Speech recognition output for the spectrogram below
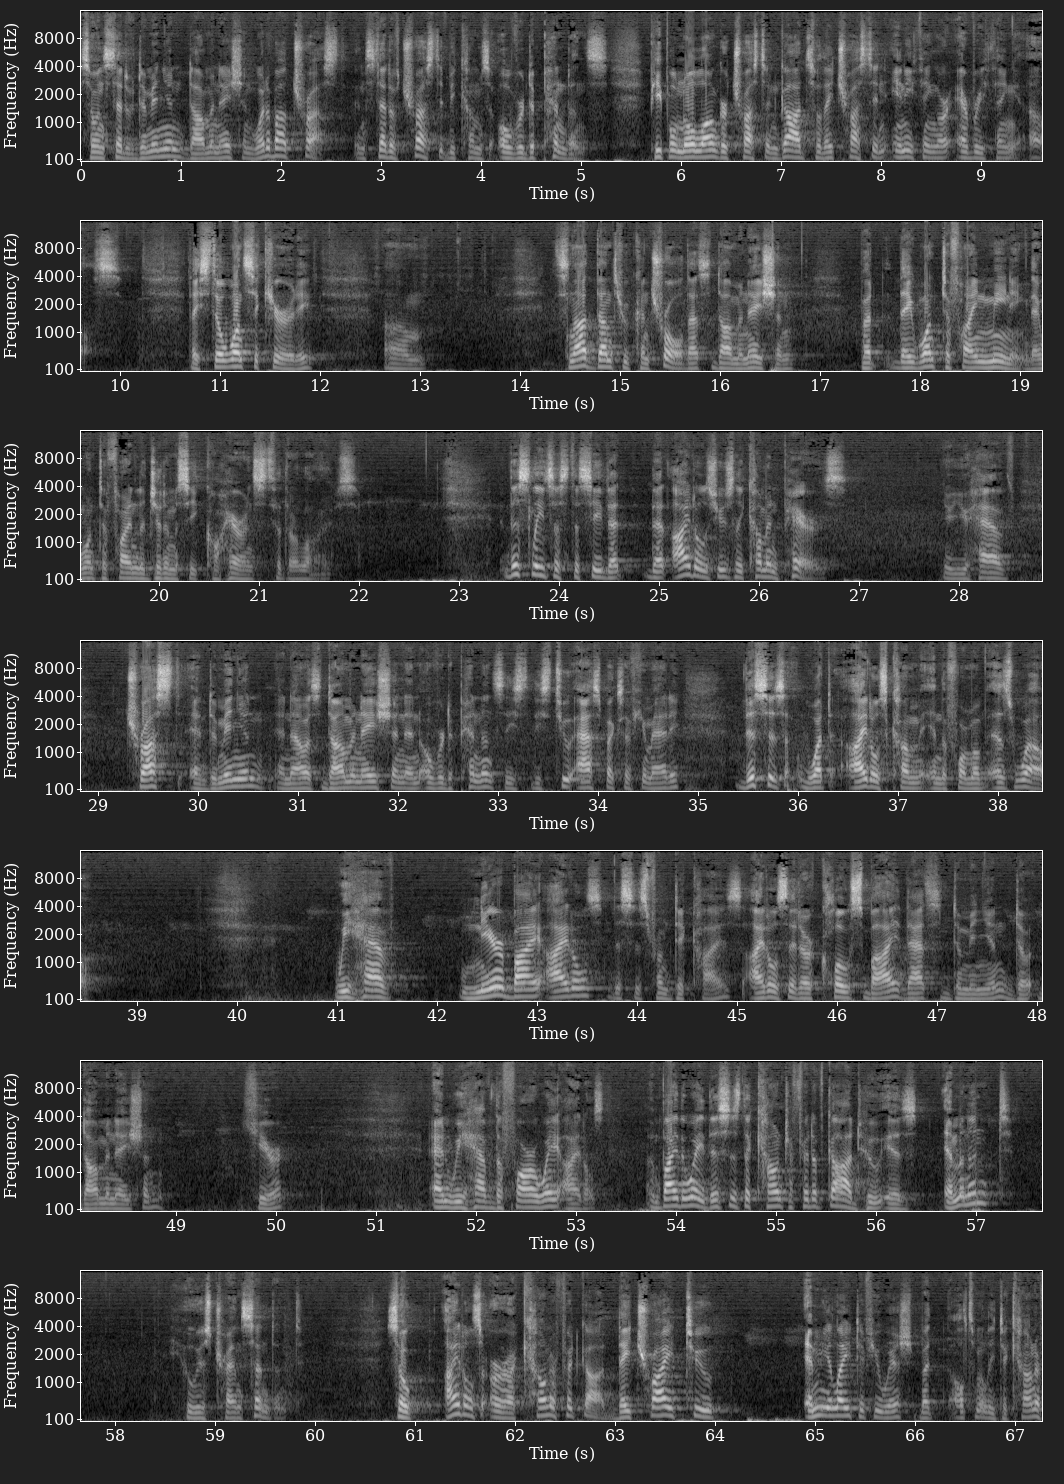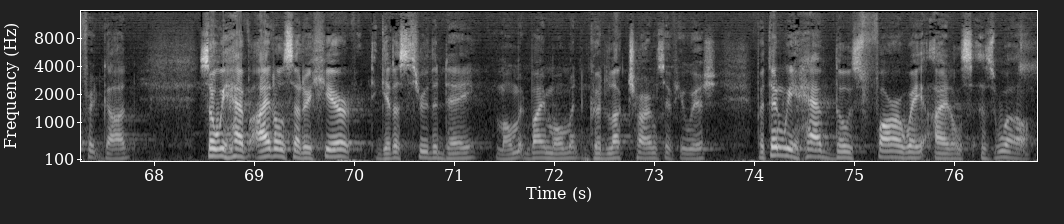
So instead of dominion, domination. What about trust? Instead of trust, it becomes overdependence. People no longer trust in God, so they trust in anything or everything else. They still want security. Um, it's not done through control, that's domination, but they want to find meaning, they want to find legitimacy, coherence to their lives. This leads us to see that, that idols usually come in pairs. You, you have trust and dominion, and now it's domination and overdependence, these, these two aspects of humanity. This is what idols come in the form of as well. We have nearby idols, this is from Dick Keyes, idols that are close by, that's dominion, do- domination here. And we have the faraway idols. And by the way, this is the counterfeit of God who is immanent who is transcendent. So idols are a counterfeit God. They try to emulate, if you wish, but ultimately to counterfeit God. So we have idols that are here to get us through the day, moment by moment, good luck charms, if you wish. But then we have those faraway idols as well.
